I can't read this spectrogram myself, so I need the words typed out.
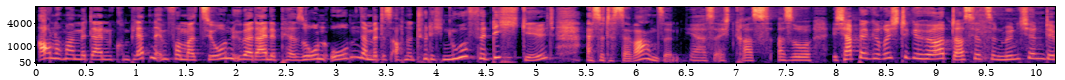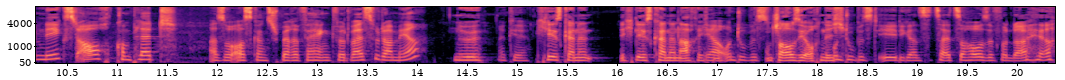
Auch nochmal mit deinen kompletten Informationen über deine Person oben, damit es auch natürlich nur für dich gilt. Also das ist der Wahnsinn. Ja, ist echt krass. Also ich habe ja Gerüchte gehört, dass jetzt in München demnächst auch komplett, also Ausgangssperre verhängt wird. Weißt du da mehr? Nö, Okay. ich lese keine, ich lese keine Nachrichten. Ja, und du bist und schaue sie auch nicht. und du bist eh die ganze Zeit zu Hause, von daher.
